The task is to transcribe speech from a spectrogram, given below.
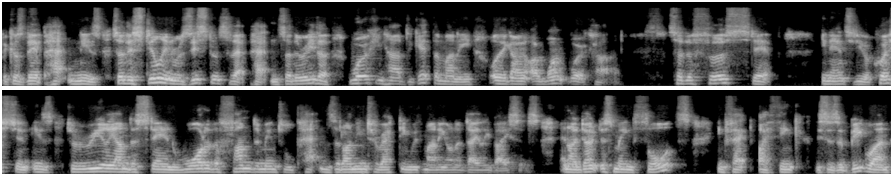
because their pattern is. So they're still in resistance to that pattern. So they're either working hard to get the money or they're going, I won't work hard. So the first step in answer to your question is to really understand what are the fundamental patterns that I'm interacting with money on a daily basis. And I don't just mean thoughts. In fact, I think this is a big one.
